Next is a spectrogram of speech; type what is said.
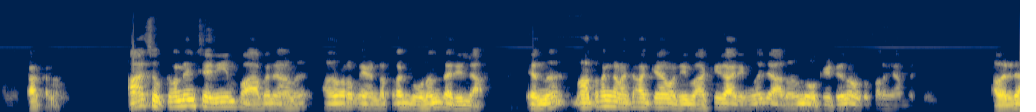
കണക്കാക്കണം. ആ ശുക്രനും ശനിയും പാപനാണ് അവർ വേണ്ടത്ര ഗുണം തരില്ല എന്ന് മാത്രം കണക്കാക്കിയാൽ മതി. ബാക്കി കാര്യങ്ങൾ ജാതകം നോക്കിയിട്ട് നമുക്ക് പറയാൻ പറ്റും. അവരുടെ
